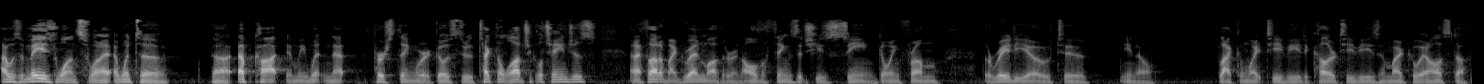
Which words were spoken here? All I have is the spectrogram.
I was amazed once when I, I went to uh, Epcot and we went in that first thing where it goes through the technological changes. And I thought of my grandmother and all the things that she's seen going from the radio to, you know, black and white TV to color TVs and microwave and all that stuff.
